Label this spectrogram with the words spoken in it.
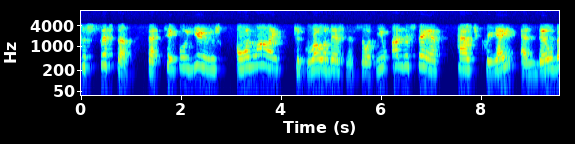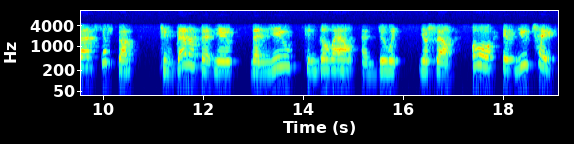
the system that people use online to grow a business. So if you understand how to create and build that system to benefit you, then you can go out and do it yourself. Or if you take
